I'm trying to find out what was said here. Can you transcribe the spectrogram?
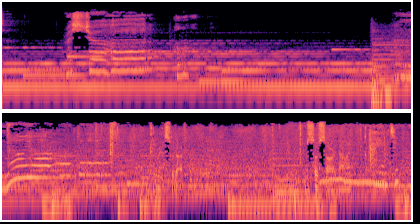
to rest your heart upon. And now you're Come here, sweetheart. I'm so sorry, darling. I am too.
